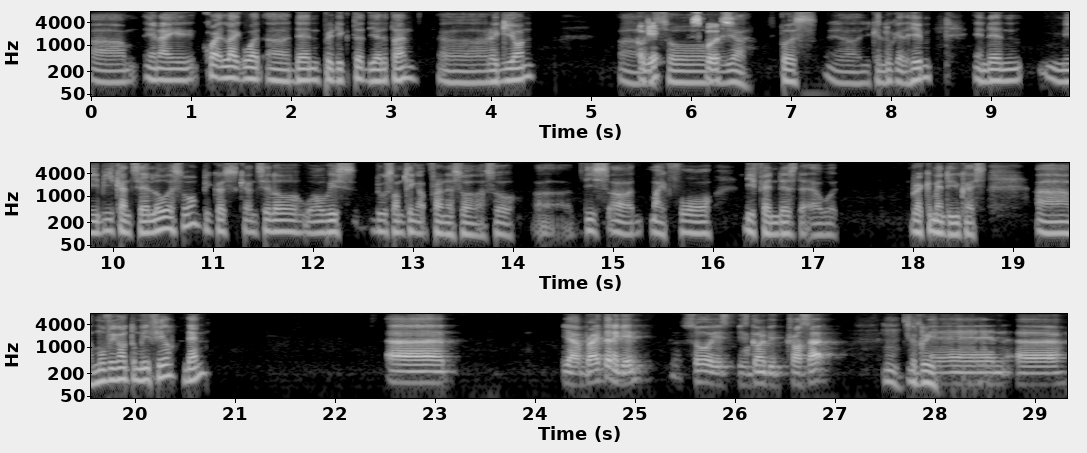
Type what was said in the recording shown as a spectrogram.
um, and I quite like what uh, Dan predicted the other time. Uh, Reguilón. Uh, Okay, So Spurs. yeah, Spurs. Yeah, you can look at him, and then maybe Cancelo as well because Cancelo will always do something up front as well. So uh, these are my four defenders that I would recommend to you guys. Uh, moving on to midfield, then. Uh, yeah, Brighton again. So it's, it's going to be Trossard. Mm, agree. And uh,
